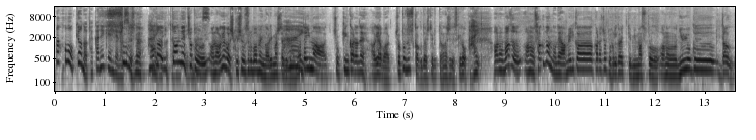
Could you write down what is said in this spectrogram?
まあ、ほぼ今日の高値圏でのそうですね。また一旦ね、ちょっと、あの、上げ幅縮小する場面がありましたけど、はい、また今、直近からね、上げ幅ちょっとずつ拡大してるって話ですけど、はい、あの、まず、あの、昨晩のね、アメリカからちょっと振り返ってみますと、あの、ニューヨークダウ、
